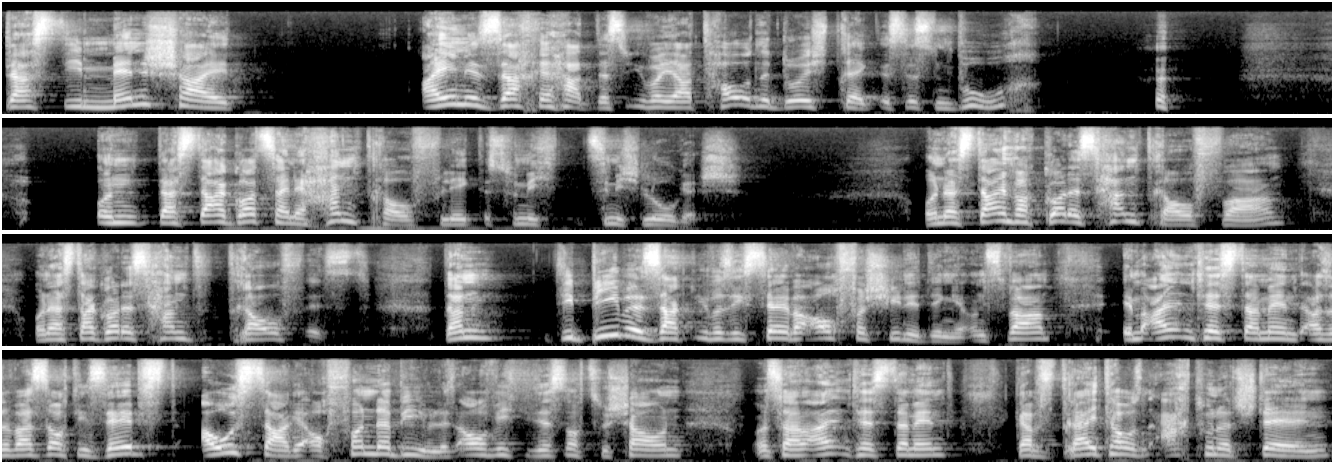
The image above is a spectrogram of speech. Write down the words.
dass die Menschheit eine Sache hat, das über Jahrtausende durchträgt, ist es ein Buch. Und dass da Gott seine Hand drauf legt, ist für mich ziemlich logisch. Und dass da einfach Gottes Hand drauf war und dass da Gottes Hand drauf ist. Dann die Bibel sagt über sich selber auch verschiedene Dinge. Und zwar im Alten Testament, also was ist auch die Selbstaussage auch von der Bibel, ist auch wichtig, das noch zu schauen. Und zwar im Alten Testament gab es 3800 Stellen,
